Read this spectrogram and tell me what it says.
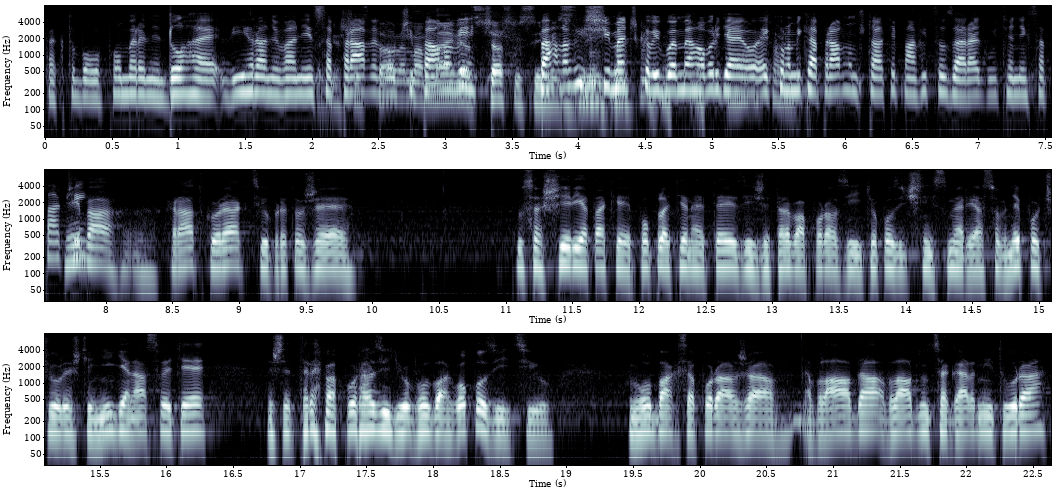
Tak to bolo pomerne dlhé vyhraňovanie sa práve voči pánovi, času, si pánovi myslím. Šimečkovi. Budeme hovoriť aj o ekonomike a právnom štáte. Pán Fico, zareagujte, nech sa páči. Iba e, krátku reakciu, pretože tu sa šíria také popletené tézy, že treba poraziť opozičný smer. Ja som nepočul ešte nikde na svete, že treba poraziť vo voľbách opozíciu. V voľbách sa poráža vláda, vládnúca garnitúra,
